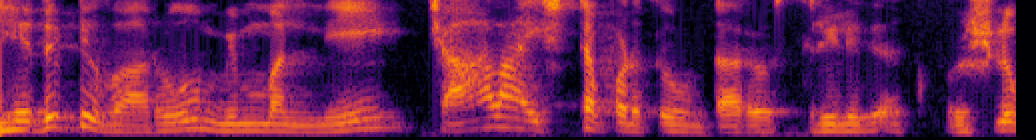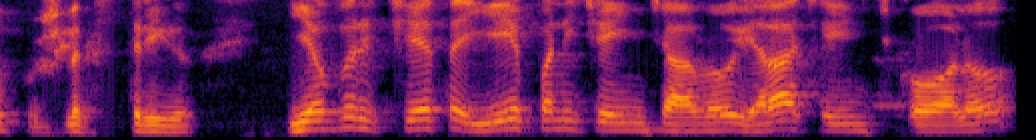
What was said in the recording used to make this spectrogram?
ఎదుటివారు మిమ్మల్ని చాలా ఇష్టపడుతూ ఉంటారు. స్త్రీలుగా పురుషులు పురుషులకు స్త్రీలు ఎవరి చేత ఏ పని చేయించాలో ఎలా చేయించుకోవాలో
